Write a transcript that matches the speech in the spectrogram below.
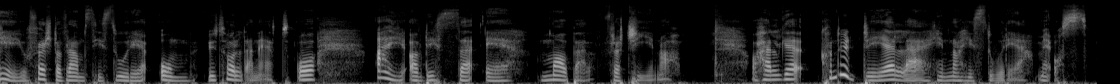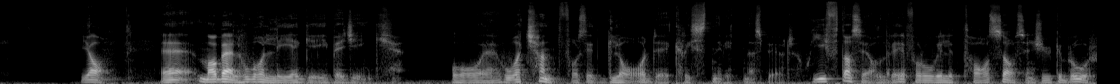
er jo først og fremst historier om utholdenhet. Og en av disse er Mabel fra Kina. Og Helge, kan du dele hennes historie med oss? Ja. Eh, Mabel hun var lege i Beijing. Og eh, hun var kjent for sitt glade kristne vitnesbyrd. Hun gifta seg aldri, for hun ville ta seg av sin syke bror.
